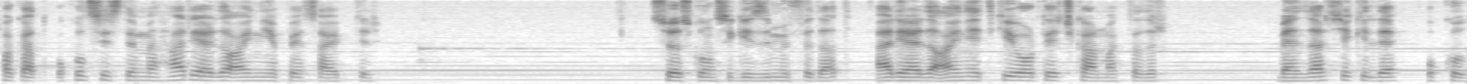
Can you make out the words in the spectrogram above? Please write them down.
Fakat okul sistemi her yerde aynı yapıya sahiptir. Söz konusu gizli müfredat her yerde aynı etkiyi ortaya çıkarmaktadır. Benzer şekilde okul,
